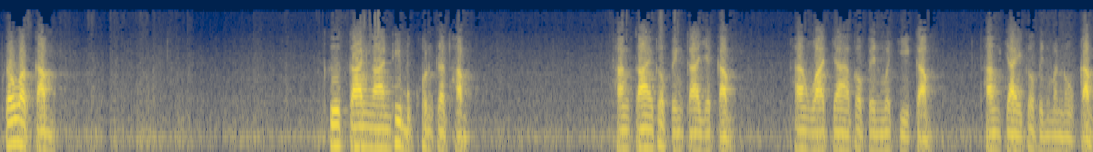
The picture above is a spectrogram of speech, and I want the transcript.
เพราะว่ากรรม คือการงานที่บุคคลกระทำทางกายก็เป็นกายกรรม ทางวาจาก็เป็นวจีกรรม ทางใจก็เป็นมโนกรรม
